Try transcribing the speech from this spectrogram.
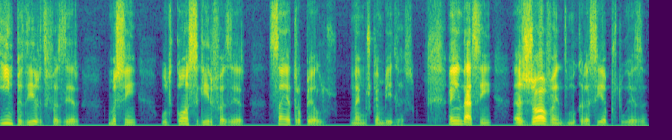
impedir de fazer, mas sim o de conseguir fazer sem atropelos nem moscambilhas. Ainda assim, a jovem democracia portuguesa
